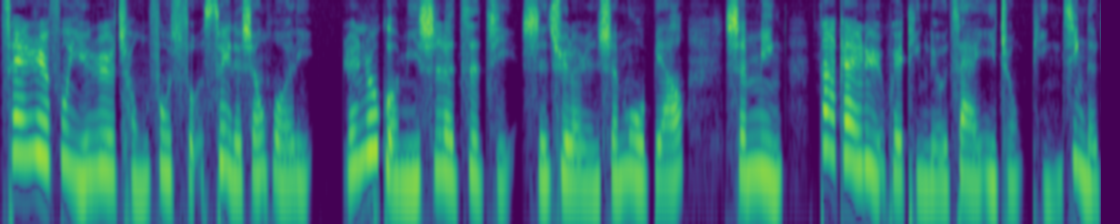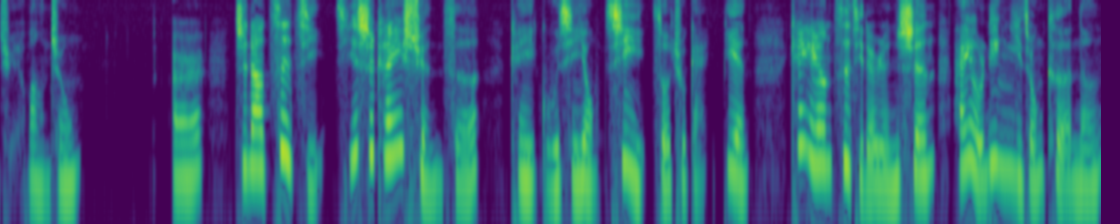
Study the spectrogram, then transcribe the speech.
在日复一日重复琐碎的生活里，人如果迷失了自己，失去了人生目标，生命大概率会停留在一种平静的绝望中。而知道自己其实可以选择，可以鼓起勇气做出改变，可以让自己的人生还有另一种可能，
